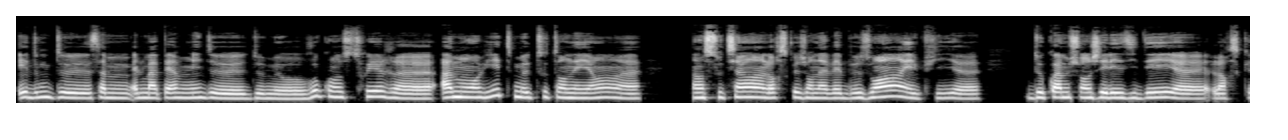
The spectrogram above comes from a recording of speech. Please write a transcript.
et donc de, ça, elle m'a permis de, de me reconstruire euh, à mon rythme, tout en ayant euh, un soutien lorsque j'en avais besoin, et puis de quoi me changer les idées lorsque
